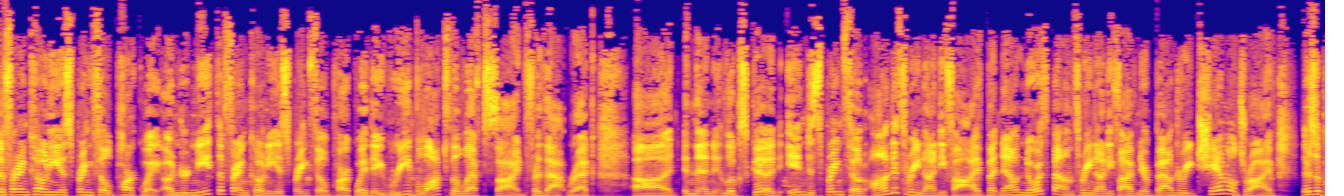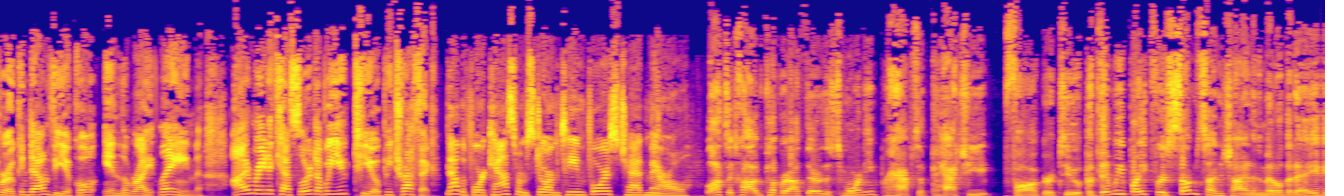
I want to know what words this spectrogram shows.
the Franconia Springfield Parkway. Underneath the Franconia Springfield Parkway, they reblocked the left side for that wreck. Uh, and then it looks good into Springfield onto 395, but now northbound 395 near Boundary Channel Drive, there's a broken down vehicle in the right lane. I'm Rita Kessler, WTOP Traffic. Now the forecast from Storm Team 4's Chad Merrill. Lots of cloud cover out there this morning, perhaps a patchy fog or two, but then we break for some sunshine in the middle of the day. A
